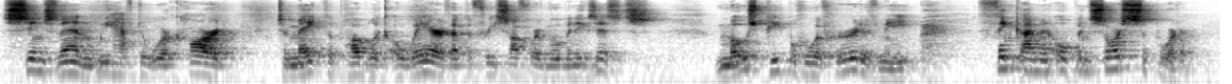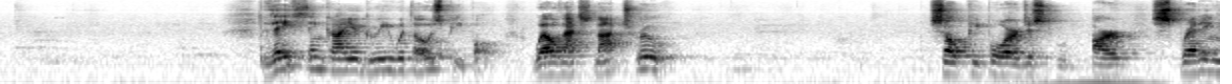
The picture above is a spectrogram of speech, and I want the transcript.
Since then, we have to work hard to make the public aware that the free software movement exists. Most people who have heard of me think I'm an open source supporter. They think I agree with those people. Well, that's not true. So people are just are spreading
